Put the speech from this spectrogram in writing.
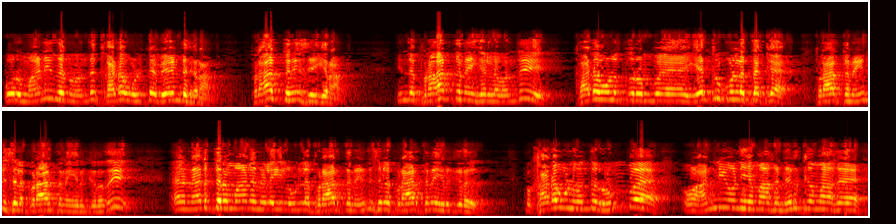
ஒரு மனிதன் வந்து கடவுள்கிட்ட வேண்டுகிறான் பிரார்த்தனை செய்கிறான். இந்த பிரார்த்தனைகள்ல வந்து கடவுளுக்கு ரொம்ப ஏற்றுக்கொள்ளத்தக்க பிரார்த்தனைன்னு சில பிரார்த்தனை இருக்கிறது நடுத்தரமான நிலையில் உள்ள பிரார்த்தனைன்னு சில பிரார்த்தனை இருக்கிறது. இப்ப கடவுள் வந்து ரொம்ப அந்யோன்யமாக நெருக்கமாக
